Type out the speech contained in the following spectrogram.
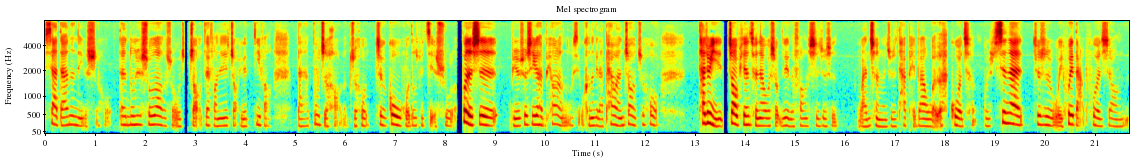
下单的那个时候，但是东西收到的时候，我找在房间里找一个地方把它布置好了之后，这个购物活动就结束了，或者是。比如说是一个很漂亮的东西，我可能给它拍完照之后，它就以照片存在我手机里的方式，就是完成了，就是他陪伴我的过程。我现在就是我会打破这样子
